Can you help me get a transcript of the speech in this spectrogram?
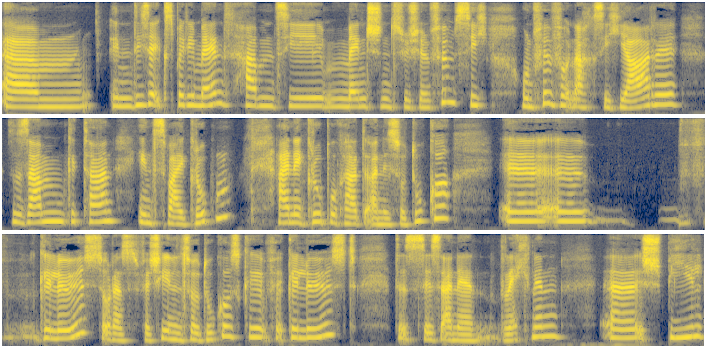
Ähm, in diesem Experiment haben sie Menschen zwischen 50 und 85 Jahre zusammengetan in zwei Gruppen. Eine Gruppe hat eine Sudoku äh, äh gelöst oder verschiedene Sudokus ge gelöst. Das ist ein Rechnenspiel. Äh,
